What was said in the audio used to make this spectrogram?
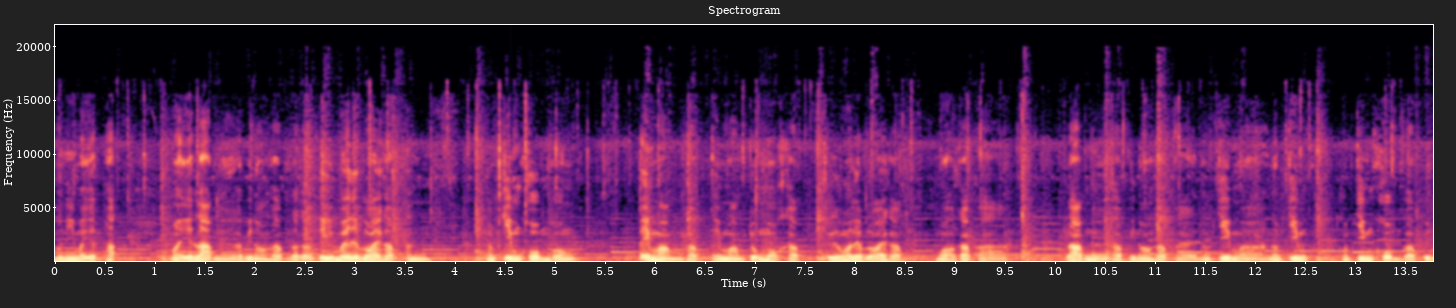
มื้อนี้มาเอ็ดพะมาเอ็ดลาบเหนือครับพี่น้องครับ แล้วก็เตรียมไว้เรียบร้อยครับ อันน้ำจิ้มขมของไอ้หม่ำครับไอ้หม่ำจงมกครับซื้อมาเรียบร้อยครับเหมาะกับอ่า ลาบเนือครับพี่น้องครับอ่าน้ำจิ้มอ่าน้ำจิ้มน้ำจิ้มขมครับเป็น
